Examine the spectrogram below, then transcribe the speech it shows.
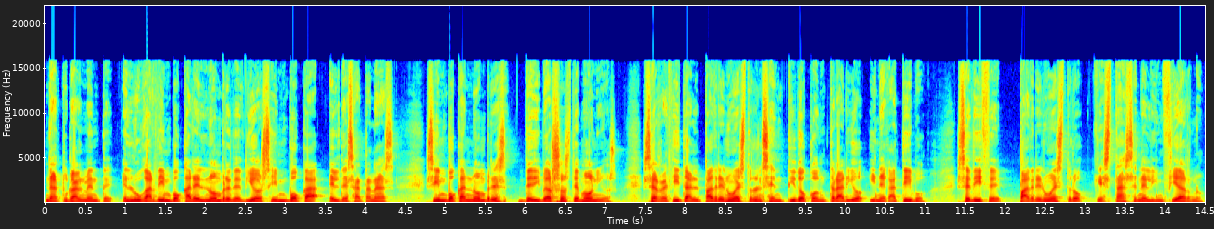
Naturalmente, en lugar de invocar el nombre de Dios, se invoca el de Satanás, se invocan nombres de diversos demonios, se recita el Padre Nuestro en sentido contrario y negativo, se dice Padre nuestro que estás en el infierno,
